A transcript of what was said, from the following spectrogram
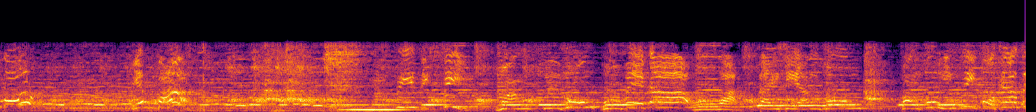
冇，一把。非的非，王子峰不被家，我啊该相逢。黄夫人最多家的，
